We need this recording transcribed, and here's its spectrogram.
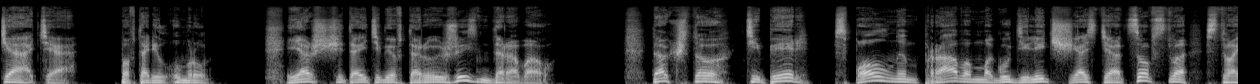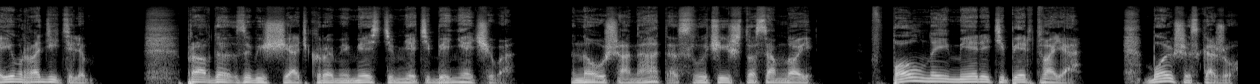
«Тятя», — повторил Умрун. «Я ж, считай, тебе вторую жизнь даровал. Так что теперь с полным правом могу делить счастье отцовства с твоим родителем. Правда, завещать, кроме мести, мне тебе нечего. Но уж она-то, случай что со мной, в полной мере теперь твоя. Больше скажу».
